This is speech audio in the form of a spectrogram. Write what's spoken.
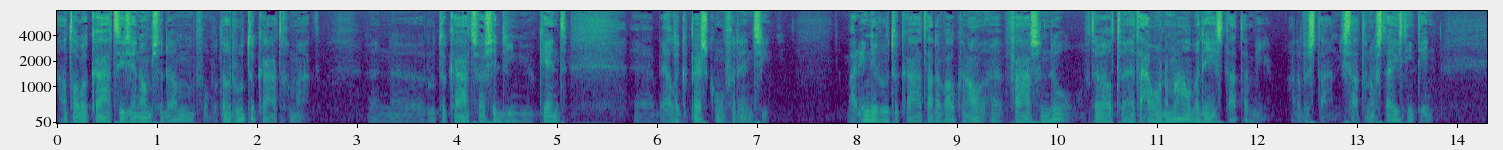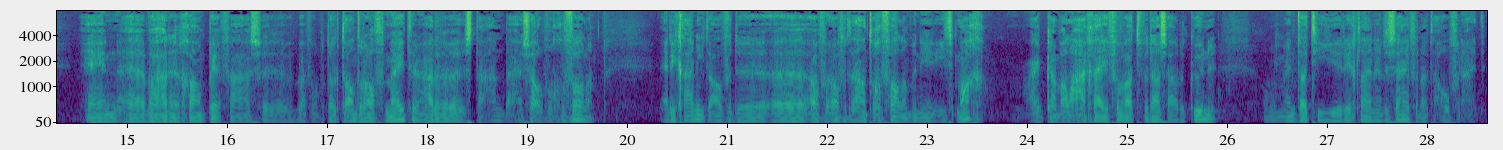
aantal locaties in Amsterdam bijvoorbeeld een routekaart gemaakt. Een routekaart zoals je die nu kent bij elke persconferentie. Maar in die routekaart hadden we ook een eh, fase 0. Oftewel het oude normaal. Wanneer is dat dan weer? Hadden we staan. Die staat er nog steeds niet in. En uh, we hadden gewoon per fase, bijvoorbeeld ook de anderhalve meter, hadden we staan bij zoveel gevallen. En ik ga niet over, de, over, over het aantal gevallen wanneer iets mag. Maar ik kan wel aangeven wat we dan zouden kunnen. Op het moment dat die richtlijnen er zijn vanuit de overheid.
